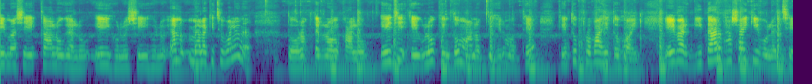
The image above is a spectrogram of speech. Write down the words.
এই মাসে কালো গেল, এই হলো, সেই হলো মেলা কিছু বলে না। তো রক্তের রং কালো, এই যে এগুলো কিন্তু মানব দেহের মধ্যে কিন্তু প্রবাহিত হয়। এবার গীতার ভাষায় কি বলেছে?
